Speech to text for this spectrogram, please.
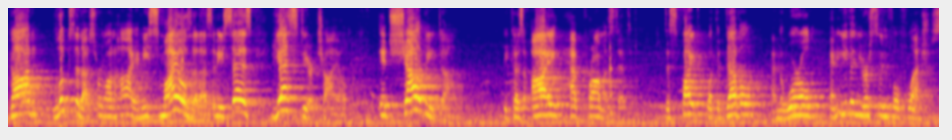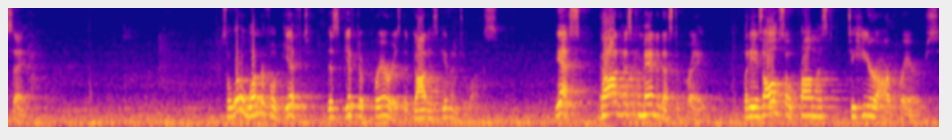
God looks at us from on high and he smiles at us and he says, Yes, dear child, it shall be done because I have promised it, despite what the devil and the world and even your sinful flesh say. So, what a wonderful gift this gift of prayer is that God has given to us. Yes, God has commanded us to pray, but He has also promised to hear our prayers.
